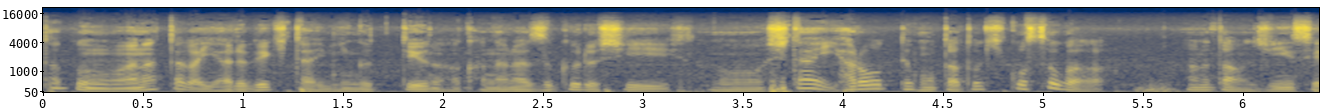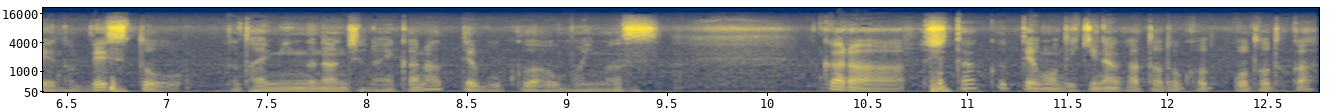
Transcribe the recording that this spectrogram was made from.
多分あなたがやるべきタイミングっていうのは必ず来るし、そのしたい、やろうって思った時こそがあなたの人生のベストのタイミングなんじゃないかなって僕は思います。だから、したくてもできなかったこととか、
